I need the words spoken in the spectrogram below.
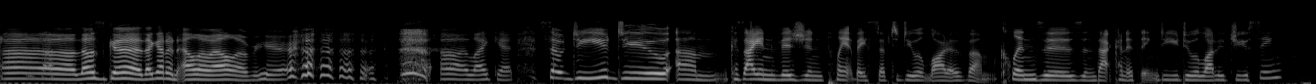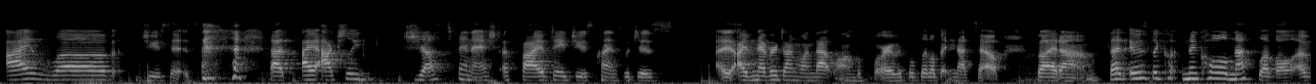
that was good. I got an LOL over here. oh, I like it. So, do you do? Because I envision plant-based stuff to do a lot of um, cleanses and that kind of thing. Do you do a lot of juicing? I love juices. That's I actually just finished a five day juice cleanse, which is I, I've never done one that long before. It was a little bit nutso, but um, that it was the Nicole nuts level of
